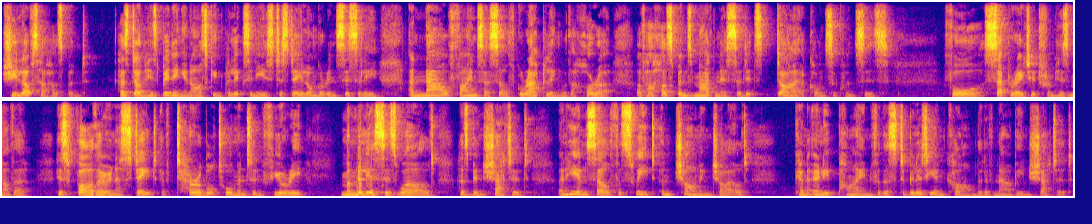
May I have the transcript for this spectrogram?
She loves her husband, has done his bidding in asking Polixenes to stay longer in Sicily, and now finds herself grappling with the horror of her husband's madness and its dire consequences. For, separated from his mother, his father in a state of terrible torment and fury, Mamillius's world has been shattered, and he himself, a sweet and charming child, can only pine for the stability and calm that have now been shattered.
